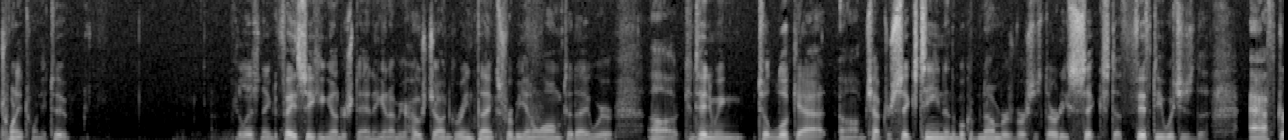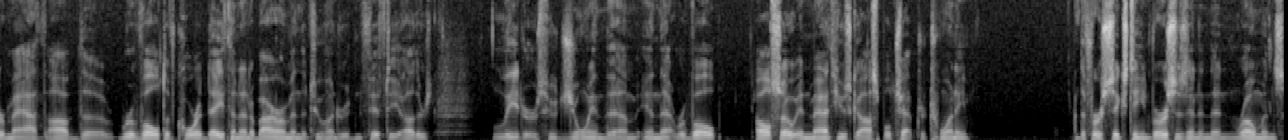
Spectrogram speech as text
2022. You're listening to Faith Seeking Understanding, and I'm your host, John Green. Thanks for being along today. We're uh, continuing to look at um, chapter 16 in the book of Numbers, verses 36 to 50, which is the aftermath of the revolt of Korah, Dathan, and Abiram and the 250 others leaders who joined them in that revolt. Also in Matthew's Gospel, chapter 20, the first 16 verses, and then Romans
